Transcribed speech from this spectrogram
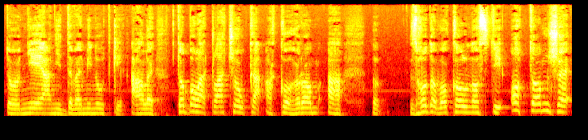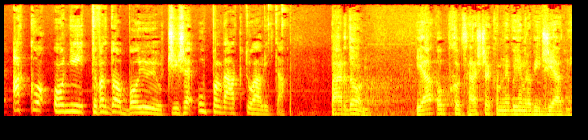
To nie je ani dve minútky, ale to bola tlačovka ako hrom a z hodov okolností o tom, že ako oni tvrdo bojujú, čiže úplná aktualita. Pardon, ja obchod s Haščakom nebudem robiť žiadny.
